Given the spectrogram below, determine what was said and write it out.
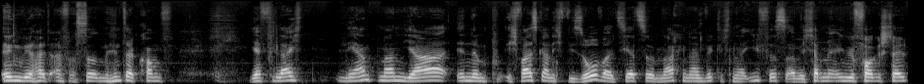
irgendwie halt einfach so im Hinterkopf, ja, vielleicht lernt man ja in einem, ich weiß gar nicht wieso, weil es jetzt so im Nachhinein wirklich naiv ist, aber ich habe mir irgendwie vorgestellt,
